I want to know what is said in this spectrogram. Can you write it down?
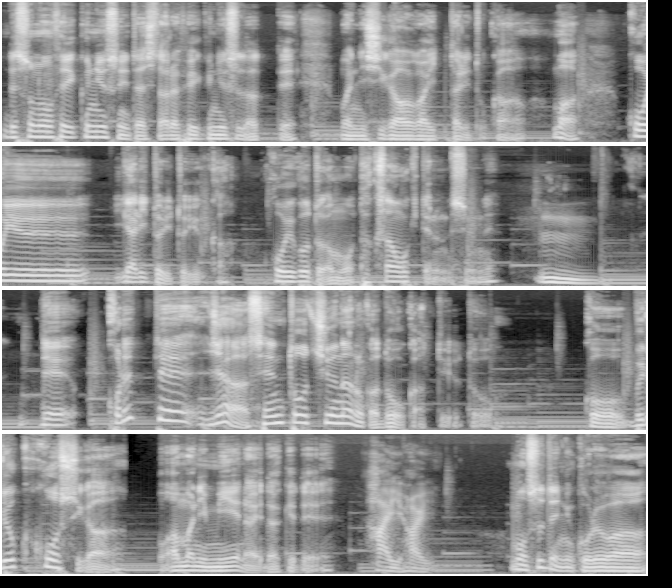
で、そのフェイクニュースに対してあれはフェイクニュースだって、まあ、西側が言ったりとか、まあ、こういうやりとりというか、こういうことがもうたくさん起きてるんですよね。うん。で、これって、じゃあ戦闘中なのかどうかっていうと、こう、武力行使があまり見えないだけで、はいはい。もうすでにこれは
